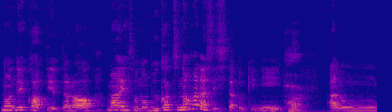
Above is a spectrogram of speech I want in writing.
う。なんでかって言ったら前その部活の話した時にはい。あのー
